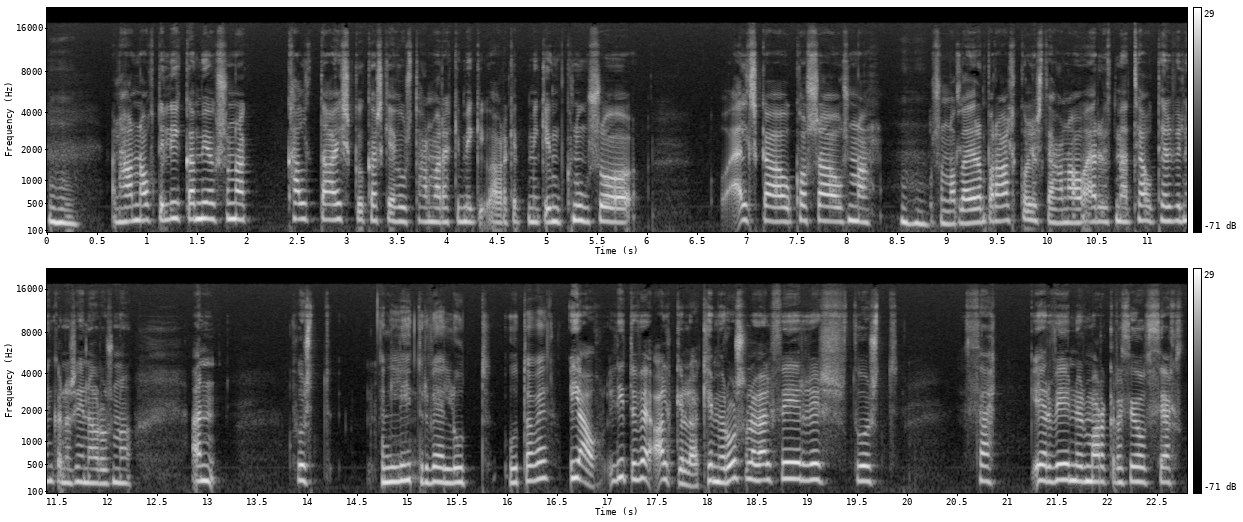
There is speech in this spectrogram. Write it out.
Mhm. en hann átti líka mjög svona kalda æsku kannski, þú veist, hann var ekki mikið, var ekki mikið um knús og, og elska og kossa og svona. Og svo náttúrulega er hann bara alkoholisti, hann á erfitt með að tjá tilfinningarna sínar og svona. En, þú veist, En lítur vel út, út af við? Já, lítið við algjörlega, kemur rosalega vel fyrir, þú veist, þekk, er vinur margra þjóð þekkt,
